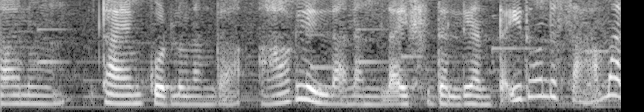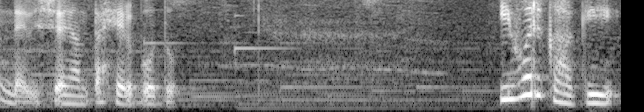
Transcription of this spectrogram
ನಾನು ಟೈಮ್ ಕೊಡಲು ನಂಗೆ. ಆಗಲಿಲ್ಲ ನನ್ನ ಲೈಫ್ದಲ್ಲಿ ಅಂತ. ಇದು ಒಂದು ಸಾಮಾನ್ಯ ವಿಷಯ ಅಂತ ಹೇಳ್ಬೋದು. ಇವರಿಗಾಗಿ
